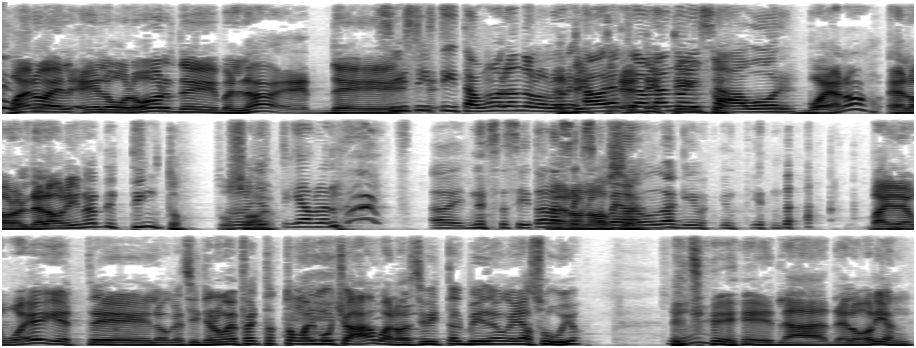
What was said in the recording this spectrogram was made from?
eso? bueno, el, el olor de, ¿verdad? Eh, De, Sí, sí, sí, estamos hablando del es olor. disti- Ahora estoy es hablando del distinto. sabor. Bueno, el olor de la orina es distinto, tú Pero yo sabes. estoy hablando. A ver, necesito la Bueno, no sé. sexopedagoga aquí para que entienda. By the way, este, lo que sí tiene un efecto es tomar mucha agua. No sé si viste el video que ella subió. Este, la de Lorian.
